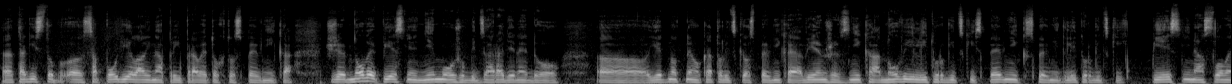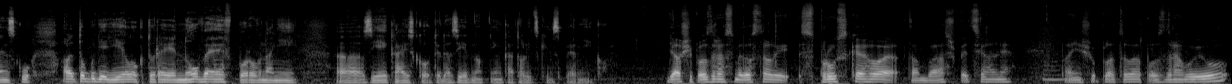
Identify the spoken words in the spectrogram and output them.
takisto e, sa podielali na príprave tohto spevníka. Čiže nové piesne nemôžu byť zaradené do e, jednotného katolického spevníka. Ja viem, že vzniká nový liturgický spevník, spevník liturgických piesní na Slovensku, ale to bude dielo, ktoré je nové v porovnaní s jks teda s jednotným katolickým spevníkom. Ďalší pozdrav sme dostali z Prúského a tam vás špeciálne, mm. pani Šuplatová, pozdravujú.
